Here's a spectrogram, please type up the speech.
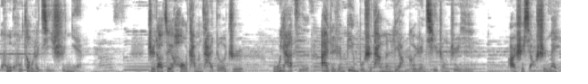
苦苦斗了几十年，直到最后，他们才得知，无崖子爱的人并不是他们两个人其中之一，而是小师妹。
